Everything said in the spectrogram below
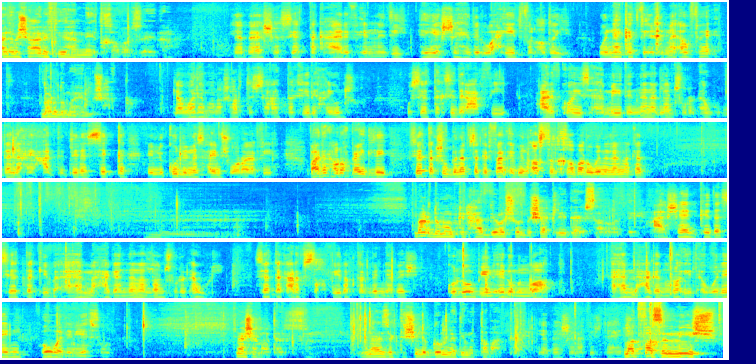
أنا مش عارف إيه أهمية خبر زي ده. يا باشا سيادتك عارف إن دي هي الشاهد الوحيد في القضية وإنها كانت في إغماء وفائت برضه ما يهمش حد. لو أنا ما نشرتش سعادتك غيري هينشر وسيادتك سيد العارفين عارف كويس أهمية إن أنا اللي أنشر الأول. ده اللي هيحدد لنا السكة اللي كل الناس هيمشوا ورايا فيها. وبعدين هروح بعيد ليه؟ سيادتك شوف بنفسك الفرق بين أصل الخبر وبين اللي أنا كاتبه. برضه ممكن حد ينشر بشكل يضايق ثروت بيه عشان كده سيادتك يبقى أهم حاجة إن أنا اللي أنشر الأول. سيادتك عارف الصحفيين أكتر مني يا باشا. كلهم بينقلوا من بعض. أهم حاجة إن الراي الأولاني هو اللي بيسود. ماشي يا معتز. أنا عايزك تشيل الجملة دي من الطبعة التانية يا باشا مفيش داعي. ما تفاصلنيش.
